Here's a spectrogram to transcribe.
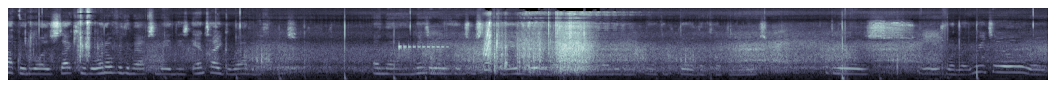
happened was that cube went over the maps and made these anti-gravity things. And then these are really things we still today, but not they're the correct numbers. But there's there's one right retail, right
